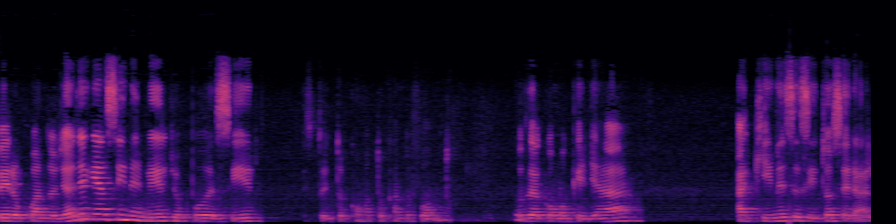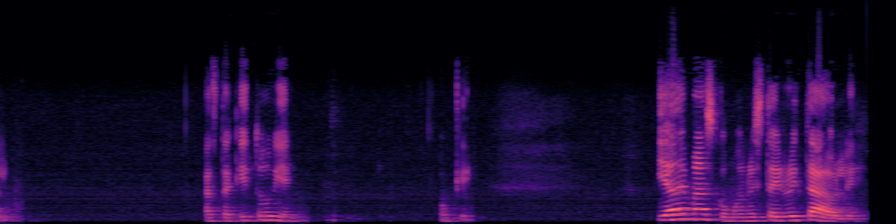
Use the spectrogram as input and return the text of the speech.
pero cuando ya llegué a nivel yo puedo decir, estoy como tocando fondo, o sea, como que ya aquí necesito hacer algo. Hasta aquí todo bien. Ok. Y además, como uno está irritable,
